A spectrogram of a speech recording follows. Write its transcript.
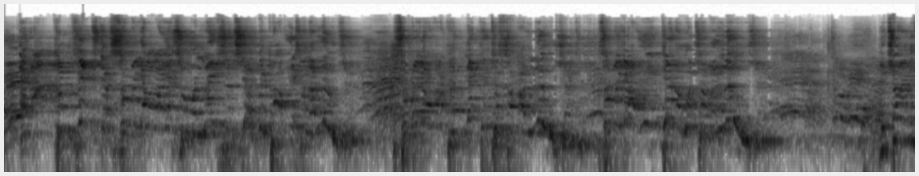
And I'm convinced that some of y'all are in some relationship because it's an illusion. Some of y'all are connected to some illusion. Some of y'all dealing with some illusion. You're trying to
